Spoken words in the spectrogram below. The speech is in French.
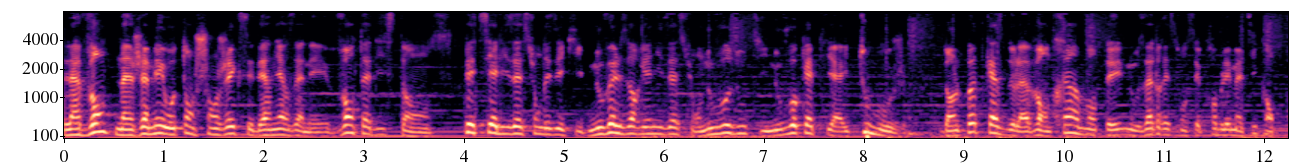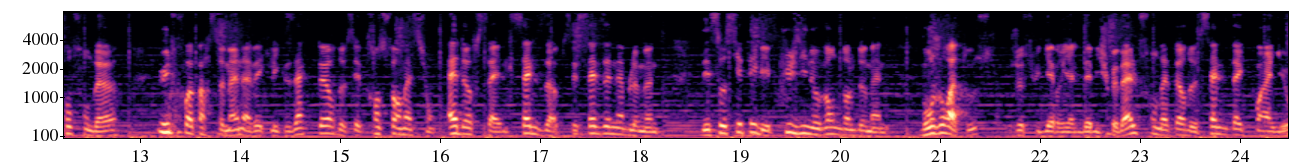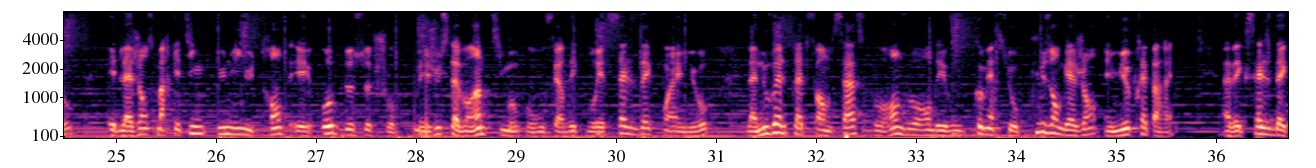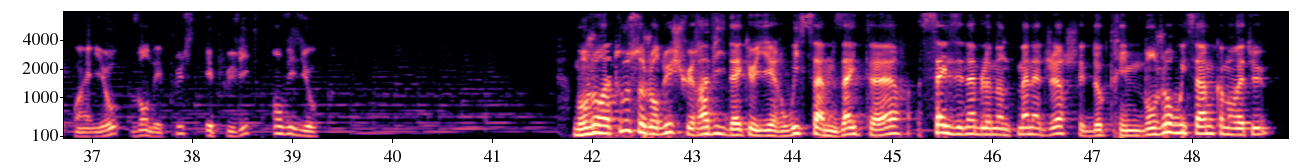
La vente n'a jamais autant changé que ces dernières années. Vente à distance, spécialisation des équipes, nouvelles organisations, nouveaux outils, nouveaux KPI, tout bouge. Dans le podcast de la vente réinventée, nous adressons ces problématiques en profondeur, une fois par semaine avec les acteurs de ces transformations, Head of Sales, Sales Ops et Sales Enablement, des sociétés les plus innovantes dans le domaine. Bonjour à tous, je suis Gabriel Dabischwebel, fondateur de salesdeck.io et de l'agence marketing 1 minute 30 et hôte de ce show. Mais juste avant, un petit mot pour vous faire découvrir salesdeck.io, la nouvelle plateforme SaaS pour rendre vos rendez-vous commerciaux plus engageants et mieux préparés. Avec salesdeck.io, vendez plus et plus vite en visio. Bonjour à tous, aujourd'hui je suis ravi d'accueillir Wissam Zaiter, Sales Enablement Manager chez Doctrine. Bonjour Wissam, comment vas-tu?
